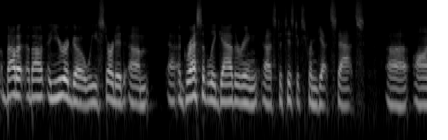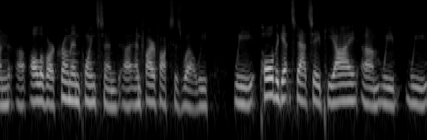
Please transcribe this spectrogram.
about, a, about a year ago, we started um, aggressively gathering uh, statistics from GetStats uh, on uh, all of our Chrome endpoints and, uh, and Firefox as well. We, we pull the GetStats API, um, we, we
